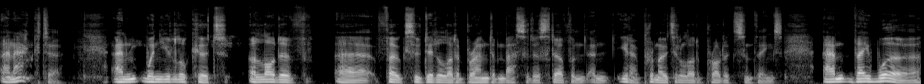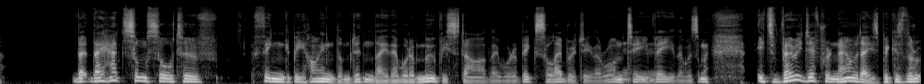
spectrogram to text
an actor. And when you look at a lot of uh, folks who did a lot of brand ambassador stuff and, and you know promoted a lot of products and things, um, they were that they had some sort of thing behind them, didn't they? They were a movie star, they were a big celebrity, they were on mm-hmm. TV. There was something. It's very different nowadays because there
